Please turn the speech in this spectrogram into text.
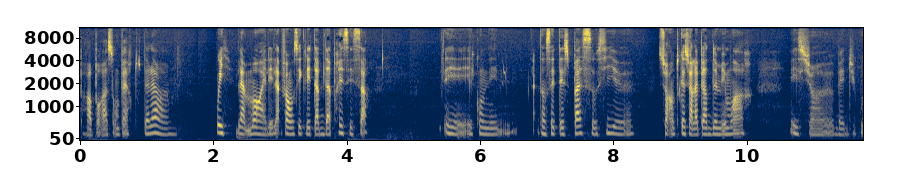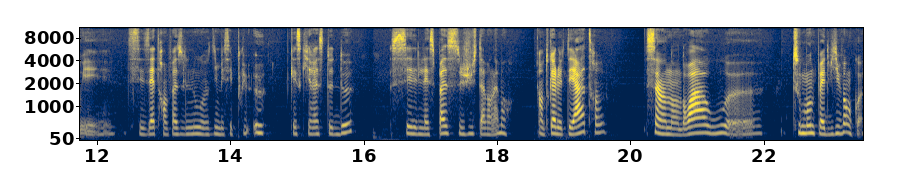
par rapport à son père tout à l'heure. oui, la mort, elle est là. Enfin, on sait que l'étape d'après, c'est ça. Et, qu'on est dans cet espace aussi, sur, en tout cas sur la perte de mémoire. Et sur, euh, bah, du coup, et ces êtres en face de nous, on se dit, mais c'est plus eux. Qu'est-ce qui reste d'eux? C'est l'espace juste avant la mort. En tout cas, le théâtre, c'est un endroit où tout le monde peut être vivant, quoi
